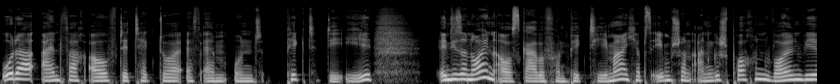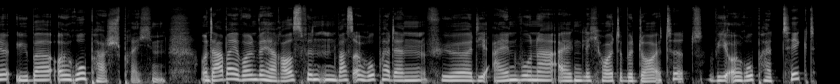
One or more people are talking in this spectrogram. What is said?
oder einfach auf Detektor FM und pict.de. In dieser neuen Ausgabe von Pick Thema, ich habe es eben schon angesprochen, wollen wir über Europa sprechen. Und dabei wollen wir herausfinden, was Europa denn für die Einwohner eigentlich heute bedeutet, wie Europa tickt,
